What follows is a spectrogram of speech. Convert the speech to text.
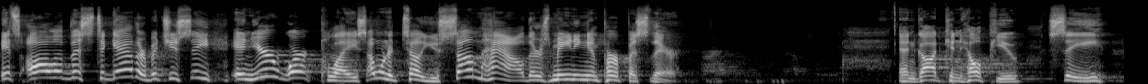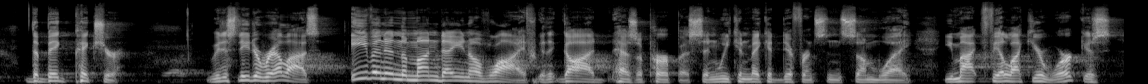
it's all of this together. But you see, in your workplace, I want to tell you somehow there's meaning and purpose there. And God can help you see the big picture. We just need to realize, even in the mundane of life, that God has a purpose and we can make a difference in some way. You might feel like your work is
